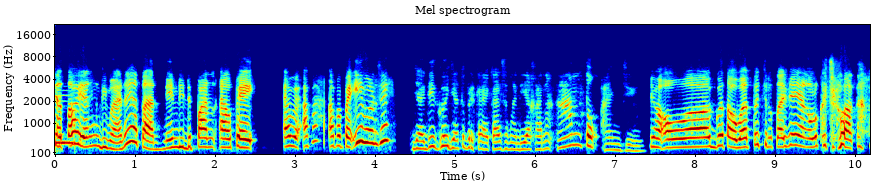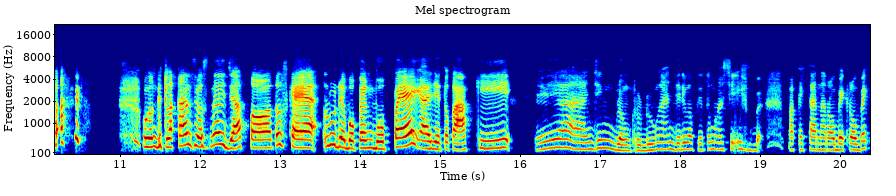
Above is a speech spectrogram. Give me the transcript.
jatuh Sedih. yang di mana ya, Tan? Yang di depan LP eee, apa, LPPI bukan sih? Jadi gue jatuh berkali-kali sama dia karena ngantuk anjing. Ya Allah, gue tahu banget tuh ceritanya yang lu kecelakaan. Bukan kecelakaan sih, maksudnya jatuh, terus kayak lu udah bopeng-bopeng aja tuh kaki. Iya anjing, belum kerudungan, jadi waktu itu masih pakai celana robek-robek,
